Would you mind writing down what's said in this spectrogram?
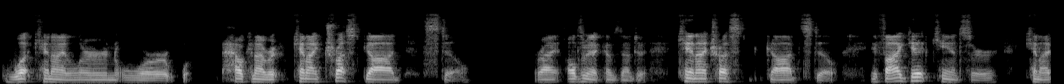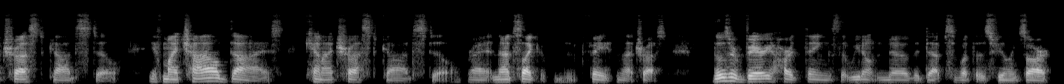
what can i learn or how can i re- can i trust god still right? Ultimately it comes down to it. Can i trust god still? If i get cancer can i trust god still if my child dies can I trust God still? Right. And that's like the faith and that trust. Those are very hard things that we don't know the depths of what those feelings are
